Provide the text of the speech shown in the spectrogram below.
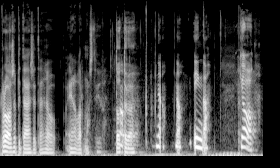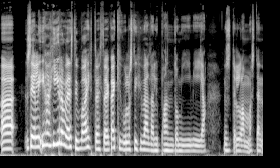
Roosa pitää sitä, se on ihan varmasti hyvä. Totta kai. No, no, Inka. Joo, äh, siellä oli ihan hirveästi vaihtoehtoja. Kaikki kuulosti hyvältä, oli pantomiimi ja no sitten oli lammasten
